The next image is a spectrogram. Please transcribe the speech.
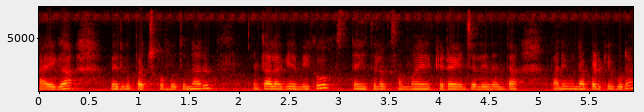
హాయిగా మెరుగుపరుచుకోబోతున్నారు. ఇంకా అలాగే మీకు స్నేహితులకు సమయం కేటాయించలేనంత పని ఉన్నప్పటికీ కూడా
